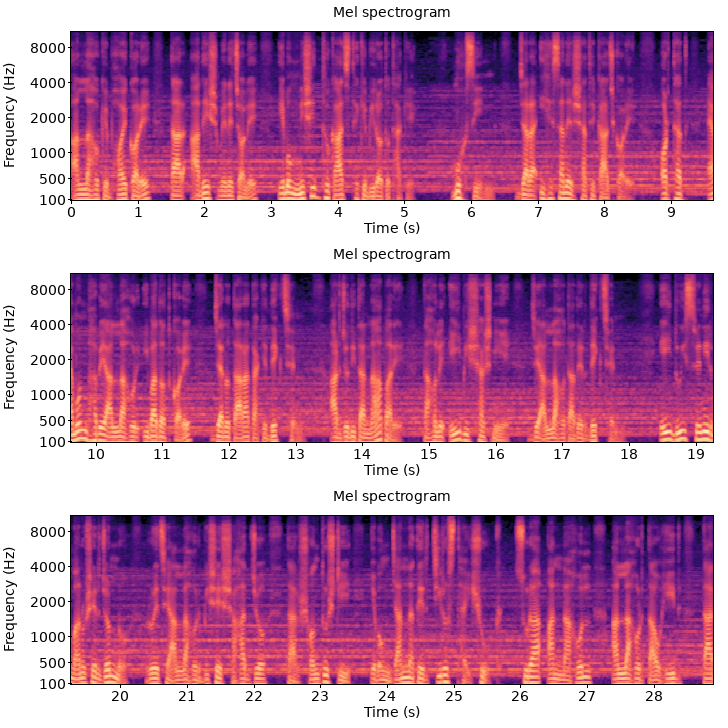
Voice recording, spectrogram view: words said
আল্লাহকে ভয় করে, তার আদেশ মেনে চলে এবং নিষিদ্ধ কাজ থেকে বিরত থাকে। মুহসিন যারা ইহসানের সাথে কাজ করে, অর্থাৎ এমনভাবে আল্লাহর ইবাদত করে যেন তারা তাকে দেখছেন। আর যদি তা না পারে, তাহলে এই বিশ্বাস নিয়ে যে আল্লাহ তাদের দেখছেন। এই দুই শ্রেণির মানুষের জন্য রয়েছে আল্লাহর বিশেষ সাহায্য, তার সন্তুষ্টি এবং জান্নাতের চিরস্থায়ী সুখ। সুরা আন্নাহল, আল্লাহর তাওহিদ, তার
